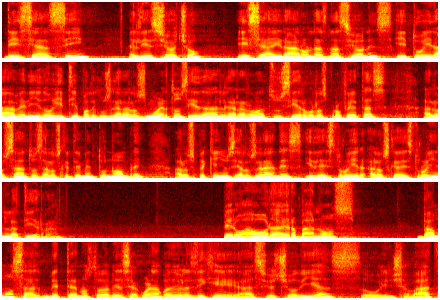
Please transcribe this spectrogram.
dice así el 18, y se airaron las naciones, y ira ha venido, y tiempo de juzgar a los muertos, y dar el galardón a tus siervos, los profetas, a los santos, a los que temen tu nombre, a los pequeños y a los grandes, y de destruir a los que destruyen la tierra. Pero ahora, hermanos, Vamos a meternos todavía, ¿se acuerdan cuando yo les dije hace ocho días o en Shabbat?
